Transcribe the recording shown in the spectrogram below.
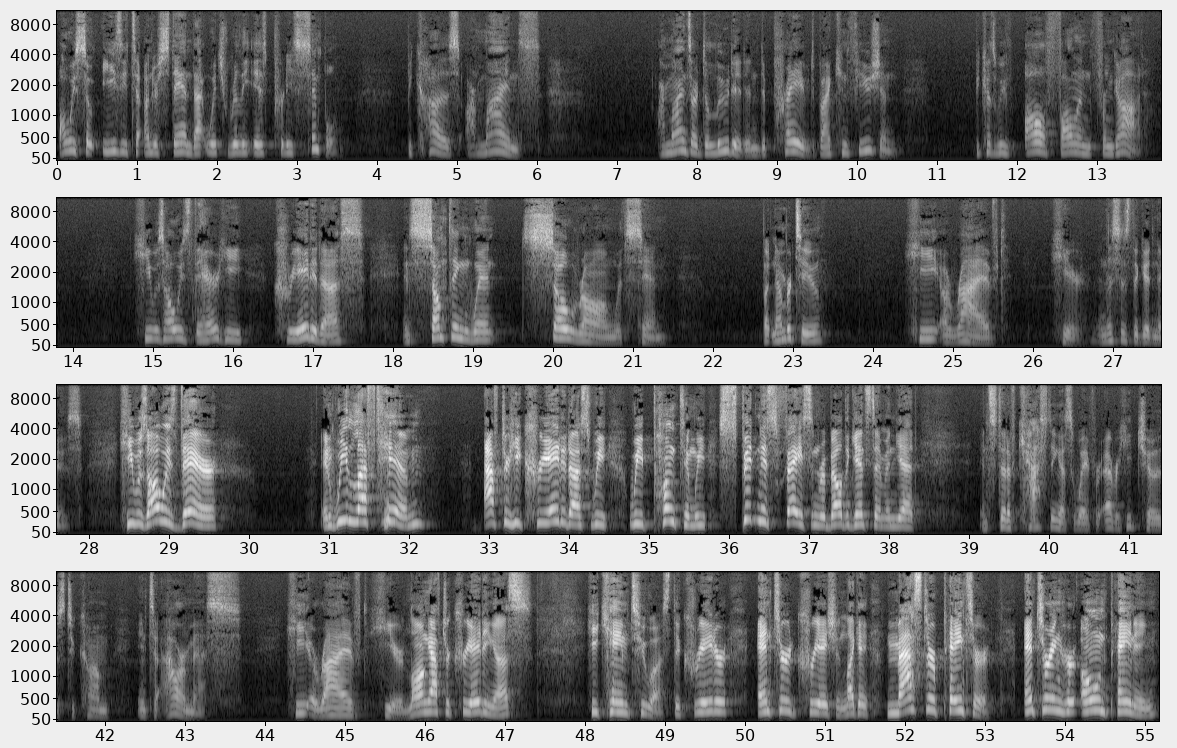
always so easy to understand that which really is pretty simple because our minds our minds are deluded and depraved by confusion because we've all fallen from God. He was always there, He created us, and something went so wrong with sin. But number two, He arrived here. And this is the good news. He was always there, and we left Him after he created us, we, we punked him, we spit in his face and rebelled against him, and yet, instead of casting us away forever, he chose to come into our mess. He arrived here. Long after creating us, he came to us. The creator entered creation, like a master painter entering her own painting,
